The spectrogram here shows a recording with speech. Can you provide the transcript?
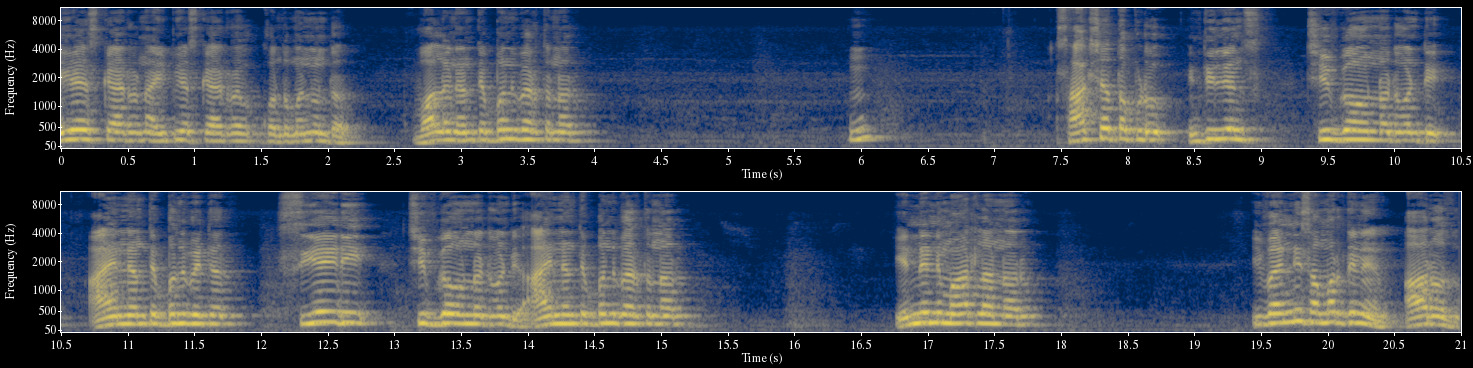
ఐఏఎస్ క్యాడర్ ఐపీఎస్ క్యాడర్ కొంతమంది ఉంటారు. వాళ్ళని ఎంత ఇబ్బంది పెడుతున్నారు? సాక్షాత్ అప్పుడు ఇంటెలిజెన్స్ చీఫ్గా ఉన్నటువంటి ఆయన్ని ఎంత ఇబ్బంది పెట్టారు? సిఐడి చీఫ్గా ఉన్నటువంటి ఆయన ఎంత ఇబ్బంది పెడుతున్నారు? ఎన్నెన్ని మాటలు అన్నారు? ఇవన్నీ సమర్థనే ఆ రోజు.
